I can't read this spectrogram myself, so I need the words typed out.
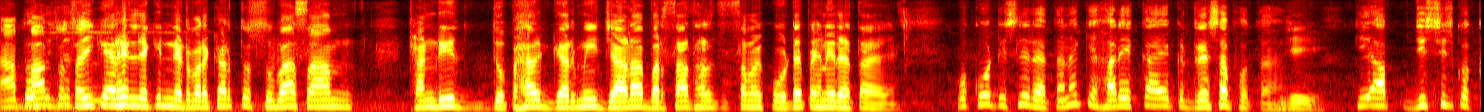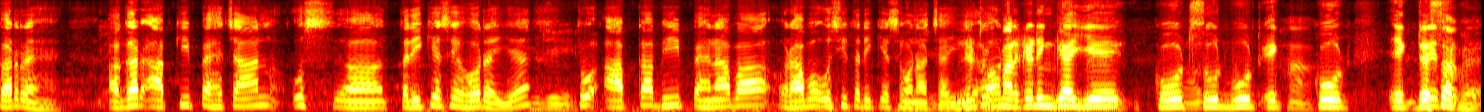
आप तो बात तो सही कह रहे हैं लेकिन नेटवर्कर तो सुबह शाम ठंडी दोपहर गर्मी जाड़ा बरसात हर समय कोटे पहने रहता है। वो कोट इसलिए रहता है ना कि हर एक का एक ड्रेसअप होता है। जी। कि आप जिस चीज़ को कर रहे हैं अगर आपकी पहचान उस तरीके से हो रही है तो आपका भी पहनावा ओढ़ावा उसी तरीके से होना चाहिए नेटवर्क मार्केटिंग का ये कोट सूट बूट एक हाँ। कोट एक ड्रेसअप है।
